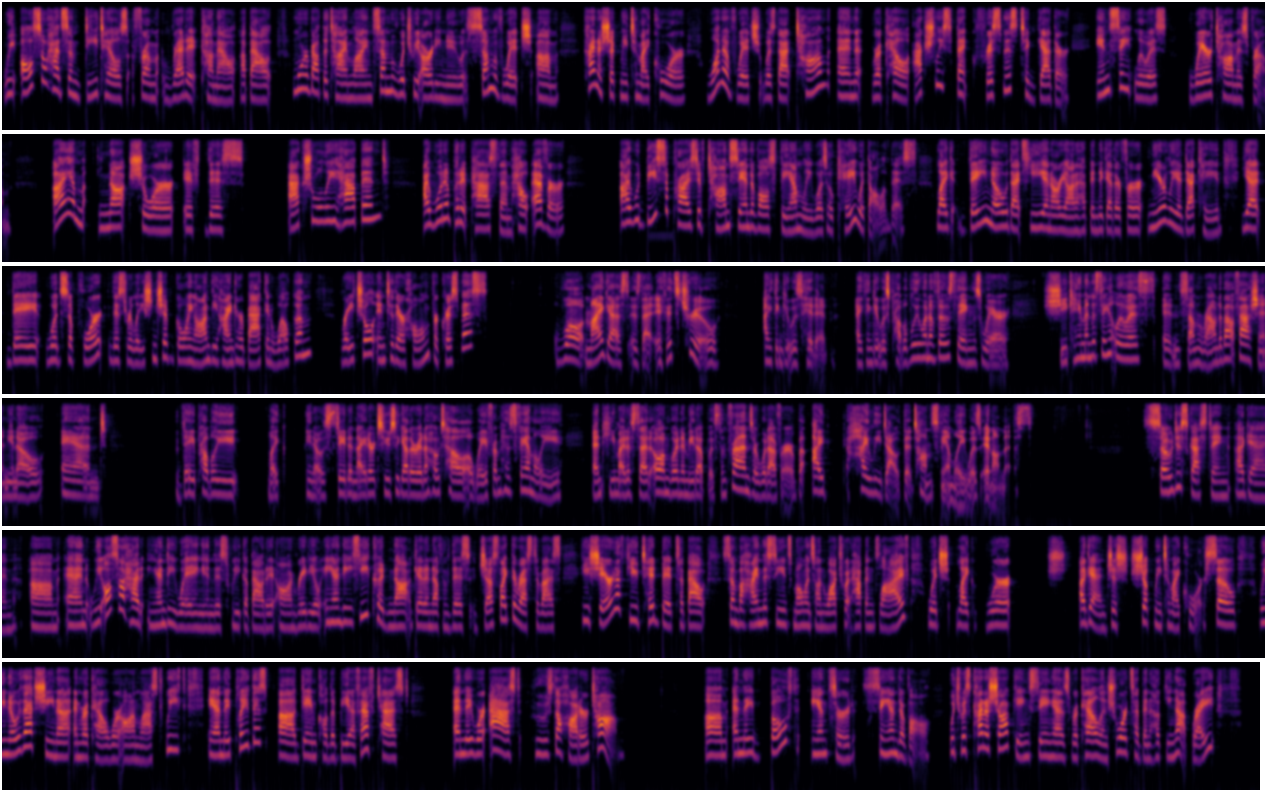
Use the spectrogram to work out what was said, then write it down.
We also had some details from Reddit come out about more about the timeline, some of which we already knew, some of which um, kind of shook me to my core. One of which was that Tom and Raquel actually spent Christmas together in St. Louis, where Tom is from. I am not sure if this actually happened, I wouldn't put it past them. However, I would be surprised if Tom Sandoval's family was okay with all of this. Like they know that he and Ariana have been together for nearly a decade, yet they would support this relationship going on behind her back and welcome Rachel into their home for Christmas. Well, my guess is that if it's true, I think it was hidden. I think it was probably one of those things where she came into St. Louis in some roundabout fashion, you know, and they probably like, you know, stayed a night or two together in a hotel away from his family. And he might have said, Oh, I'm going to meet up with some friends or whatever. But I highly doubt that Tom's family was in on this so disgusting again. Um, and we also had Andy weighing in this week about it on Radio Andy. He could not get enough of this, just like the rest of us. He shared a few tidbits about some behind the scenes moments on Watch What Happens Live, which, like, were, sh- again, just shook me to my core. So, we know that Scheana and Raquel were on last week, and they played this uh, game called the BFF test, and they were asked who's the hotter Tom? Um, and they both answered Sandoval, which was kind of shocking seeing as Raquel and Schwartz have been hooking up, right?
